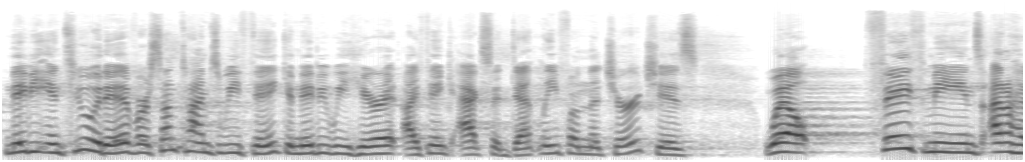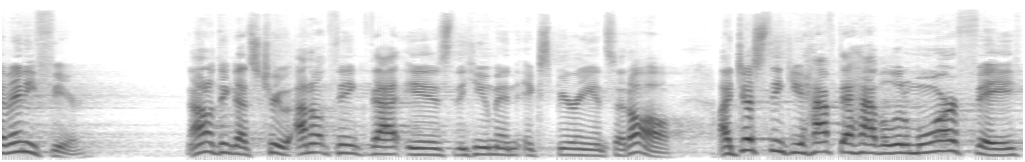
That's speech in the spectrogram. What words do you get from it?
maybe intuitive, or sometimes we think, and maybe we hear it, I think, accidentally from the church, is, well, faith means I don't have any fear. I don't think that's true. I don't think that is the human experience at all. I just think you have to have a little more faith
